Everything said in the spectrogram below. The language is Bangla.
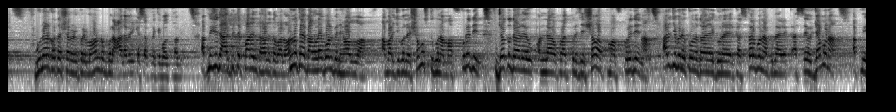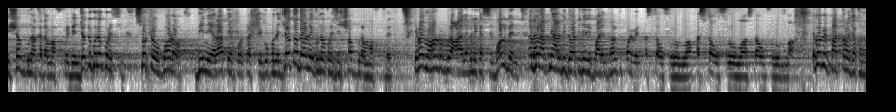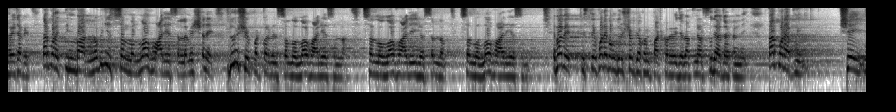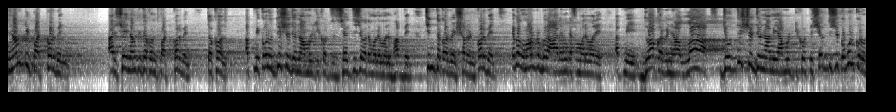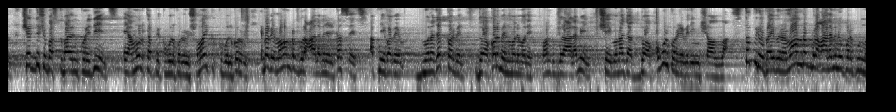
গুনার কথা স্মরণ করে মহান রব্বুল আলমীর কাছে আপনাকে বলতে হবে। আপনি যদি আরবিতে পারেন তাহলে তো ভালো। অন্যথায় বাংলায় বলবেন হ্যাঁ আল্লাহ আমার জীবনের সমস্ত গুণা মাফ করে দিন। যত ধরনের অন্যায় অপরাধ করেছি, সব মাফ করে দিন। আর জীবনে কোনো ধরনের গুনাহের কাজ করব না, গুনাহের কাছেও যাব না। আপনি সব গুণা খাতা মাফ করে দিন। যত গুণা করেছি, ছোট, বড়, দিনে, রাতে, প্রকাশ্যে, গোপনে, যত ধরনের গুণা করেছি, সব গুণা মাফ করে দিন। এবার মহান রব্বুল আলমিনের কাছে বলবেন। তারপর আপনি আরবি দোয়াটি যদি পারেন, তাহলে তো পড়বেন, আস্তাগফিরুল্লাহ আস্তাগফিরুল্লাহ আস্তাগফিরুল্লাহ। এভাবে পাঠ করা যখন হয়ে যাবে, তারপরে তিনবার নবীজি সাল্লাল্লাহু আলাইহি সাল্লামের সাথে দুরূদ পাঠ করবেন সাল্লাহ আলিয়াল্লাম সাল্লাহ আলিয়াল্লাম সাল্লাহ সাল্লাম এভাবে ইস্তেফার এবং দুরূদ যখন পাঠ করা হয়ে যাবে, আপনার ফুদে দরকার নেই। তারপরে আপনি সেই নামটি পাঠ করবেন, আর সেই নামটি যখন পাঠ করবেন, তখন আপনি কোন উদ্দেশ্যের জন্য আমলটি করতেছেন, সেই উদ্দেশ্যের কথা মনে মনে ভাববেন, চিন্তা করবেন, স্মরণ করবেন এবং মহানবুর আলমের কাছে মনে মনে আপনি দোয়া করবেন হ্যাঁ আল্লাহ, যে উদ্দেশ্যের জন্য আমি আমলটি করতে, সে উদ্দেশ্য কবুল করুন, সে উদ্দেশ্য বাস্তবায়ন করে দিন, এই আমলকে আপনি কবুল করুন, সময়কে কবুল করুন। এভাবে মহান রব্বুল আলমিনের কাছে আপনি এভাবে মোনাজাত করবেন, দোয়া করবেন মনে মনে। মহান রব্বুল আলমিন সেই মোনাজাত দোয়া কবুল করে নেবেন ইনশাআল্লাহ। তো প্রিয় ভাই বোনেরা মহান রব্বুল আলমিনের উপর পূর্ণ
